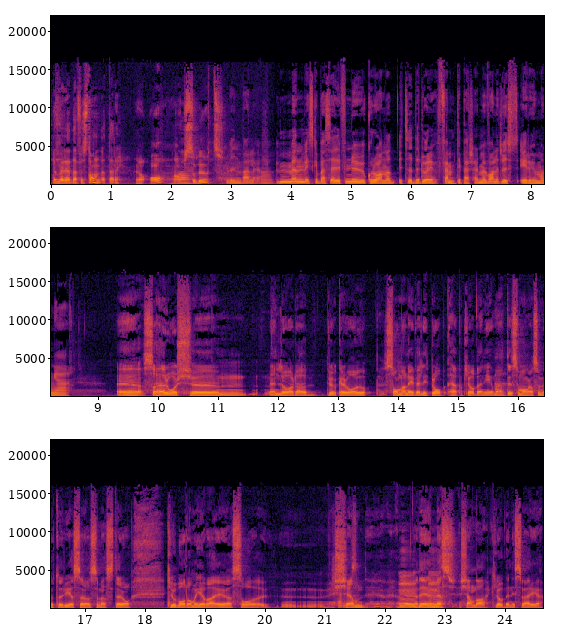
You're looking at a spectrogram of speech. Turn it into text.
De är rädda för ståndet, eller? Ja, absolut. Vinballe, ja. Men vi ska bara säga det, för nu coronatider, då är det 50 pers här. Men vanligtvis är det hur många? Eh, Så här års, eh, en lördag brukar det vara upp. Sommaren är väldigt bra här på klubben i och med att det är så många som är ute och reser och semester och Klubb Adam och Eva är så eh, känd. Ja, det är den mest kända klubben i Sverige.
